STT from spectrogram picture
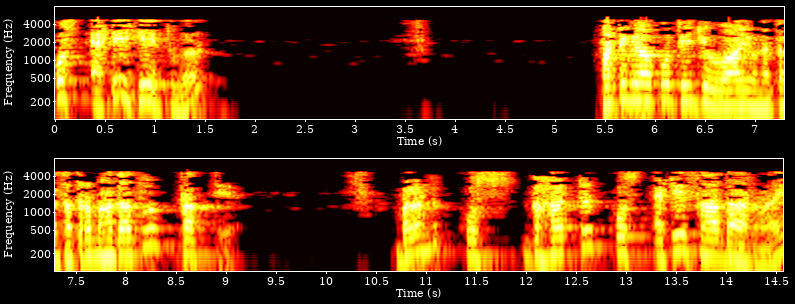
කොස් ඇටේ හේතුව පටිඝාපෝ තේජෝ වායෝ නැත්නම් සතර මහා ධාතුව ප්‍රත්‍යය. බලන්න කොස් ගහට කොස් ඇටේ සාධාරණයි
